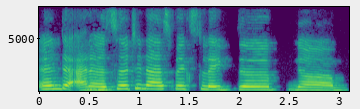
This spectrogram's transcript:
and uh, Mhm. certain aspects like the um,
